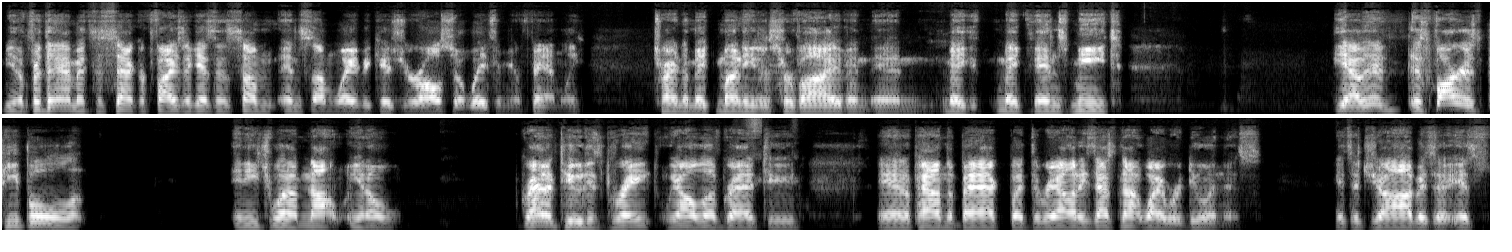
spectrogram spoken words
you know, for them, it's a sacrifice, I guess, in some in some way because you're also away from your family, trying to make money to survive and and make make ends meet. Yeah, as far as people in each one of them, not you know, gratitude is great. We all love gratitude and a pound the back, but the reality is that's not why we're doing this. It's a job. It's a it's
